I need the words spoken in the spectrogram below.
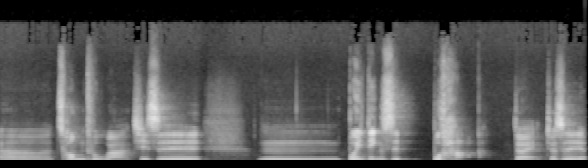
呃冲突啊，其实嗯不一定是不好。对，就是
